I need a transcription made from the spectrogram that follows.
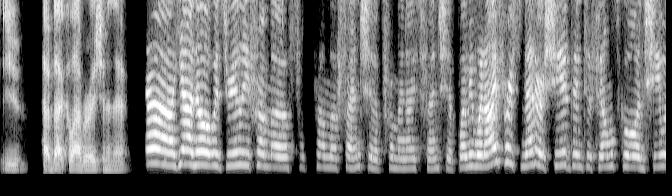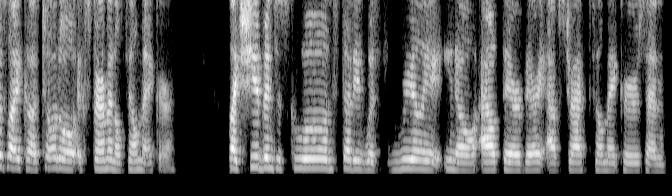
you have that collaboration in there. Yeah, yeah, no, it was really from a from a friendship, from a nice friendship. I mean, when I first met her, she had been to film school and she was like a total experimental filmmaker. Like she had been to school and studied with really, you know, out there, very abstract filmmakers and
